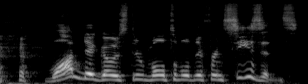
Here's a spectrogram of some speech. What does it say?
Wanda goes through multiple different seasons.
